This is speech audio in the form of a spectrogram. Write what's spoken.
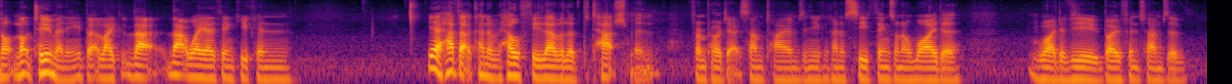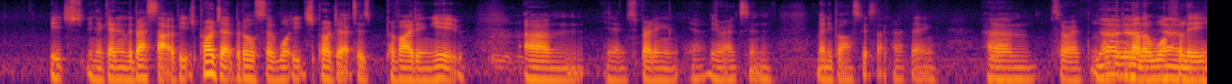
Not not too many but like that that way i think you can yeah have that kind of healthy level of detachment from projects sometimes and you can kind of see things on a wider wider view both in terms of each you know getting the best out of each project, but also what each project is providing you. Um, you know, spreading you know, your eggs in many baskets, that kind of thing. Um, sorry, no, another no, waffly,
